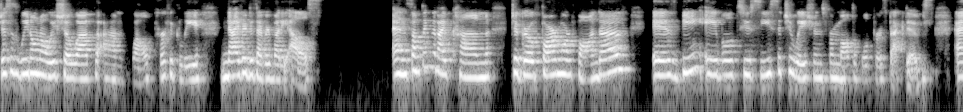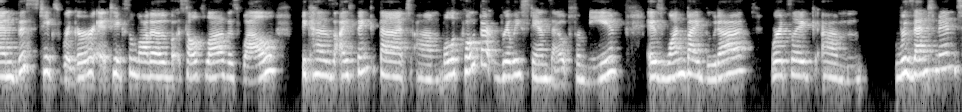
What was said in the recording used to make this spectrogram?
just as we don't always show up um, well perfectly neither does everybody else and something that I've come to grow far more fond of is being able to see situations from multiple perspectives. And this takes rigor, it takes a lot of self love as well. Because I think that, um, well, a quote that really stands out for me is one by Buddha, where it's like, um, resentment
